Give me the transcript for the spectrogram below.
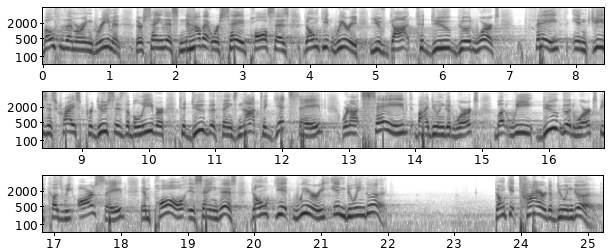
both of them are in agreement. They're saying this, now that we're saved, Paul says, don't get weary. You've got to do good works. Faith in Jesus Christ produces the believer to do good things, not to get saved. We're not saved by doing good works, but we do good works because we are saved. And Paul is saying this, don't get weary in doing good. Don't get tired of doing good.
